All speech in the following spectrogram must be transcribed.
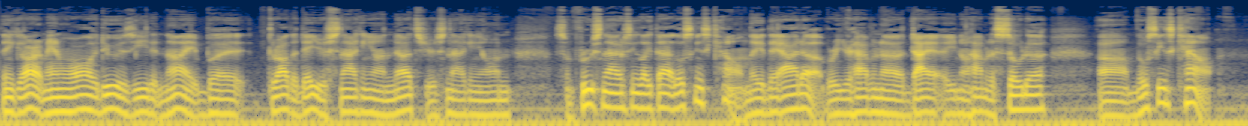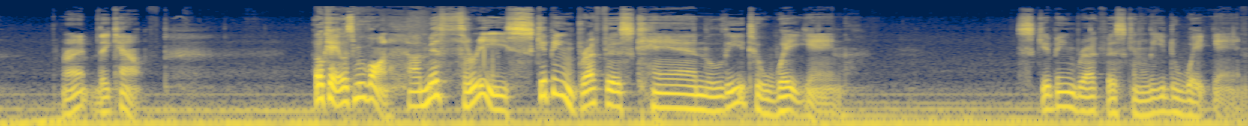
Think, all right, man. Well, all I do is eat at night, but throughout the day you're snacking on nuts, you're snacking on some fruit snacks, things like that. Those things count. They they add up. Or you're having a diet, you know, having a soda. Um, those things count, right? They count. Okay, let's move on. Uh, myth three: skipping breakfast can lead to weight gain. Skipping breakfast can lead to weight gain.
